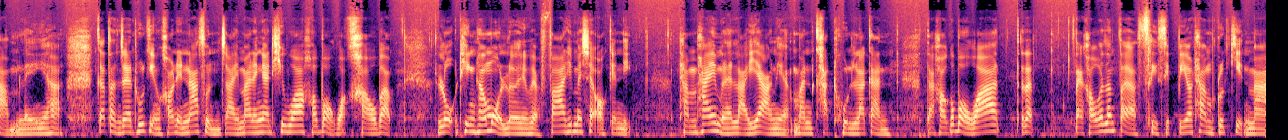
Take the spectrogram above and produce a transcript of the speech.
ทำอะไรอย่างเงี้ยค่ะก็ตัดใจธุรกิจของเขาเนี่ยน่าสนใจมากในแง่ที่ว่าเขาบอกว่าเขาแบบโละทิ้งทั้งหมดเลยแบบฝ้ายที่ไม่ใช่ออร์แกนิกทำให้เหมือนหลายอย่างเนี่ยมันขาดทุนละกัน แต่เขาก็บอกว่าแต่ แต่เขาก็ตั้งแต่ 40 ปีเขาทำธุรกิจมา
